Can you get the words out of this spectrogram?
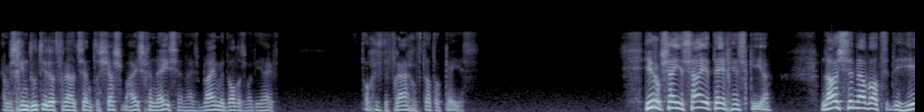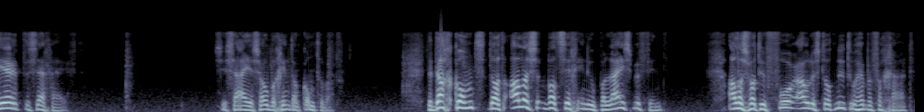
En misschien doet hij dat vanuit zijn enthousiasme. Hij is genezen en hij is blij met alles wat hij heeft. Toch is de vraag of dat oké is. Hierop zei Jesaja tegen Hiskia. Luister naar wat de Heer te zeggen heeft. Als Jesaja zo begint, dan komt er wat. De dag komt dat alles wat zich in uw paleis bevindt, alles wat uw voorouders tot nu toe hebben vergaard,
